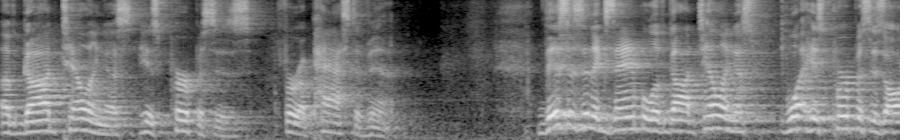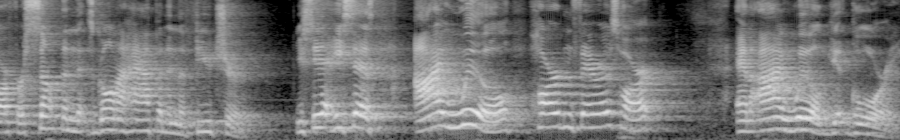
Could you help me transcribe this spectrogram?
of God telling us his purposes for a past event. This is an example of God telling us what his purposes are for something that's going to happen in the future. You see that? He says, I will harden Pharaoh's heart and I will get glory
